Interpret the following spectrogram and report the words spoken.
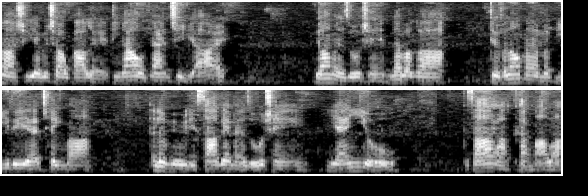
မှာရှိရ bishop ကလည်းဒီနာကိုလှမ်းကြည့်ရတယ်ပြောရမယ်ဆိုရှင်နံပါတ်က development မပြီးသေးတဲ့အချိန်မှာအဲ့လိုမျိုးတွေစားခဲ့မယ်ဆိုရှင်ရန်ကြီးကိုကစားရတာခက်မှာပါ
